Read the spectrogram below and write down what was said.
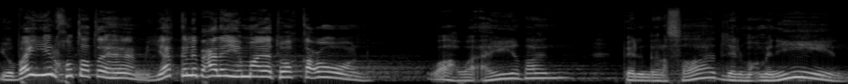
يبين خططهم يقلب عليهم ما يتوقعون وهو أيضا بالمرصاد للمؤمنين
